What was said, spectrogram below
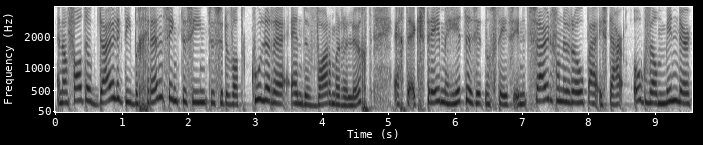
En dan valt ook duidelijk die begrenzing te zien tussen de wat koelere en de warmere lucht. Echte extreme hitte zit nog steeds in het zuiden van Europa, is daar ook wel minder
